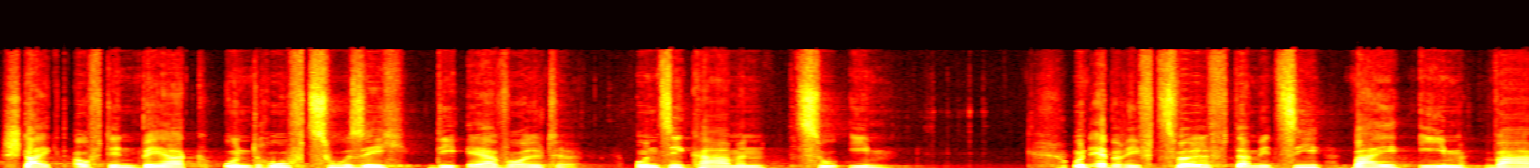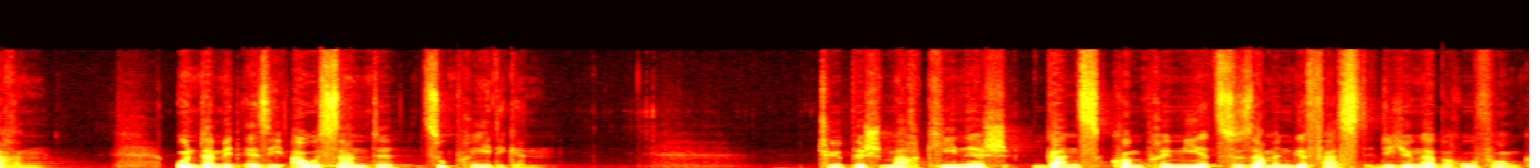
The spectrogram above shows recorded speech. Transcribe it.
steigt auf den Berg und ruft zu sich, die er wollte. Und sie kamen zu ihm. Und er berief zwölf, damit sie bei ihm waren und damit er sie aussandte zu predigen. Typisch markinisch, ganz komprimiert zusammengefasst die Jüngerberufung.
